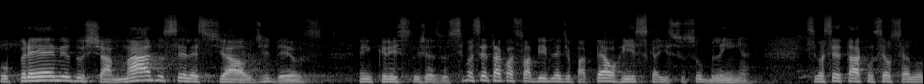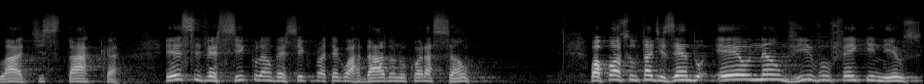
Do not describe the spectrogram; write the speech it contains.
o prêmio do chamado celestial de Deus em Cristo Jesus. Se você está com a sua Bíblia de papel, risca isso, sublinha. Se você está com o seu celular, destaca esse versículo é um versículo para ter guardado no coração. O apóstolo está dizendo: Eu não vivo fake news.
